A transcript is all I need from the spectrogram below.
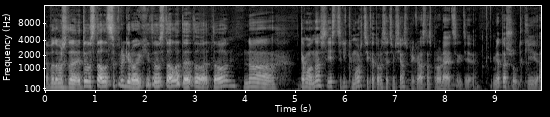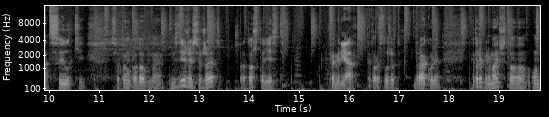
Потому что ты устал от супергероики, ты устал от этого, то... Но... Кому у нас есть Рик Морти, который с этим всем прекрасно справляется, где мета-шутки, отсылки, все тому подобное. Здесь же сюжет про то, что есть фамильяр, который служит Дракуле, который понимает, что он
